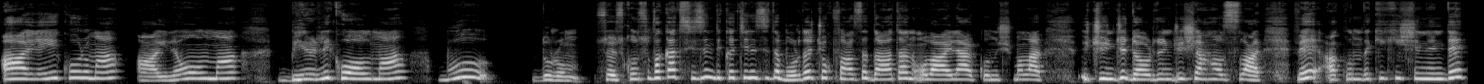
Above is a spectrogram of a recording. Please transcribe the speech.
Aileyi koruma, aile olma, birlik olma bu durum söz konusu. Fakat sizin dikkatinizi de burada çok fazla dağıtan olaylar, konuşmalar, üçüncü, dördüncü şahıslar ve aklımdaki kişinin de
